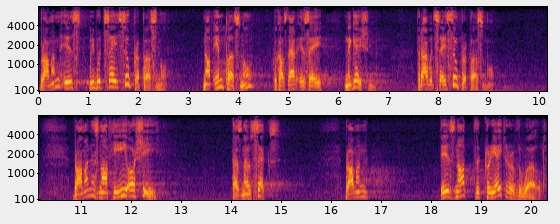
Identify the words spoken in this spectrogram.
Brahman is, we would say, suprapersonal. Not impersonal, because that is a negation. But I would say suprapersonal. Brahman is not he or she. Has no sex. Brahman is not the creator of the world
